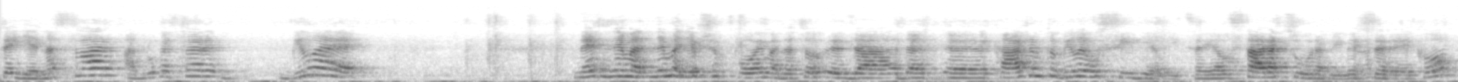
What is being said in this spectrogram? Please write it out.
to je jedna stvar, a druga stvar, bila je ne, nema, nema ljepšeg pojma da, to, da, da e, kažem, to bile usidjelice, jel stara cura bi već se reklo.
